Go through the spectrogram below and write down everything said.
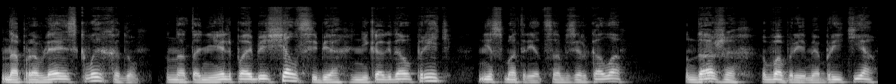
Направляясь к выходу, Натаниэль пообещал себе никогда впредь не смотреться в зеркала, даже во время бритья.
